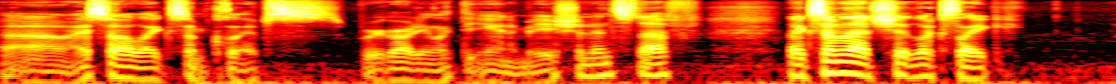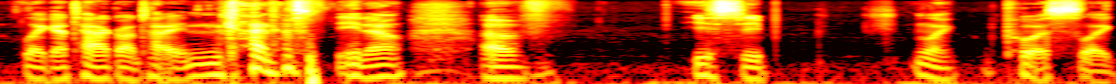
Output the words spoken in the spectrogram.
Uh, I saw like some clips regarding like the animation and stuff. Like some of that shit looks like like Attack on Titan kind of, you know, of you see like puss like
